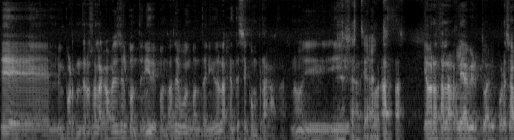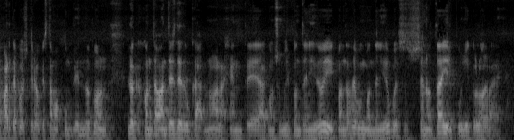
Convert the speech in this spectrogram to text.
eh, lo importante no son las gafas, es el contenido y cuando hace buen contenido la gente se compra gafas ¿no? y, abraza, y abraza la realidad virtual y por esa parte pues creo que estamos cumpliendo con lo que os contaba antes de educar ¿no? a la gente a consumir contenido y cuando hace buen contenido pues se nota y el público lo agradece.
